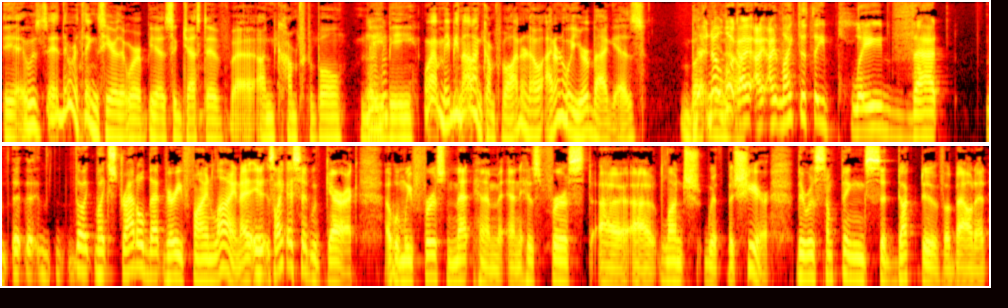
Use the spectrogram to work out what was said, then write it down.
It was. There were things here that were you know, suggestive, uh, uncomfortable, maybe. Well, maybe not uncomfortable. I don't know. I don't know what your bag is. But no, know. look, I, I, I like that they played that. Uh, uh, Like, like straddled that very fine line. It's like I said with Garak uh, when we first met him and his first uh, uh, lunch with Bashir. There was something seductive about it,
